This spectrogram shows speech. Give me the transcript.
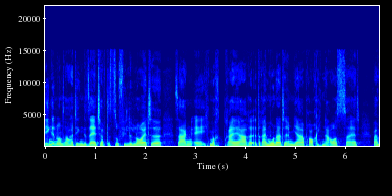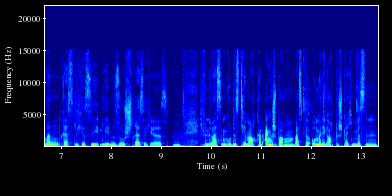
Ding in unserer heutigen Gesellschaft, dass so viele Leute sagen, ey, ich mache drei Jahre, äh, drei Monate im Jahr brauche ich eine Auszeit, weil mein restliches Leben so stressig ist. Ich finde, du hast ein gutes Thema auch gerade angesprochen, was wir unbedingt auch besprechen müssen.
